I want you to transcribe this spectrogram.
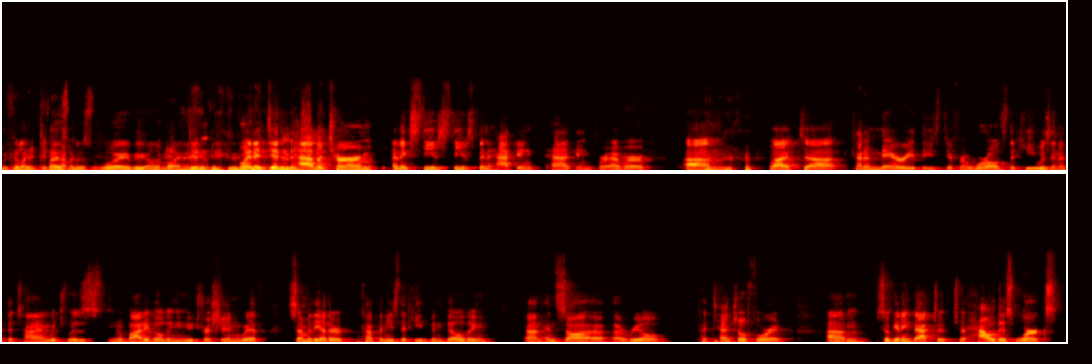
I feel like plasma is way beyond when. It didn't, when it didn't have a term, I think Steve Steve's been hacking hacking forever. um, but uh, kind of married these different worlds that he was in at the time, which was you know bodybuilding and nutrition with some of the other companies that he'd been building, um, and saw a, a, real potential for it. Um, so getting back to, to how this works,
